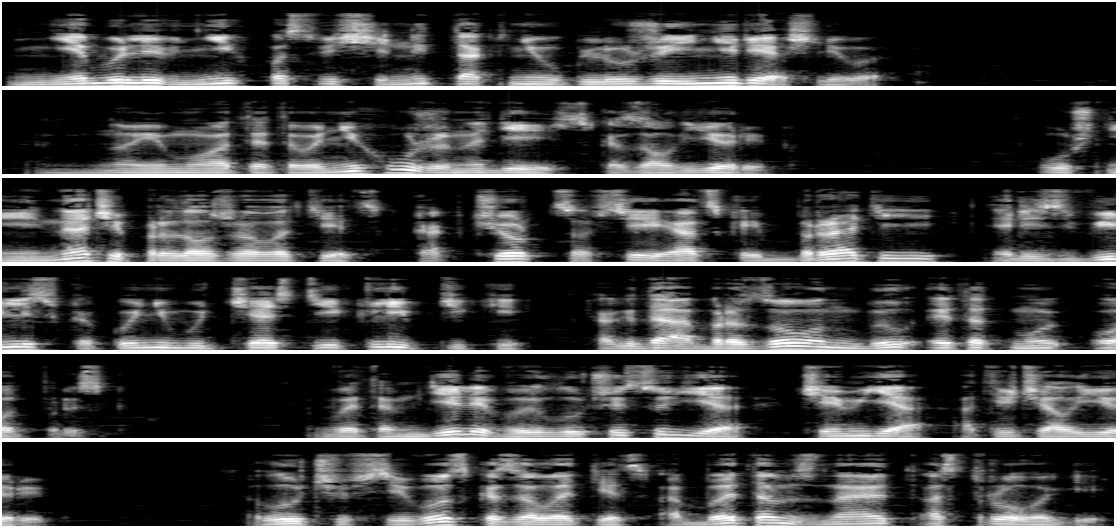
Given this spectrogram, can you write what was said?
не были в них посвящены так неуклюже и неряшливо». «Но ему от этого не хуже, надеюсь», — сказал Йорик. Уж не иначе, продолжал отец, как черт со всей адской братьей резвились в какой-нибудь части эклиптики, когда образован был этот мой отпрыск. «В этом деле вы лучший судья, чем я», — отвечал Йорик. «Лучше всего, — сказал отец, — об этом знают астрологи.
